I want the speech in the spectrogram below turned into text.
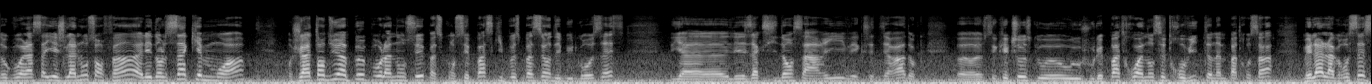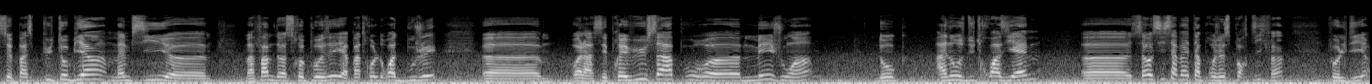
donc voilà, ça y est, je l'annonce enfin. Elle est dans le cinquième mois. J'ai attendu un peu pour l'annoncer parce qu'on ne sait pas ce qui peut se passer en début de grossesse. Il y a les accidents, ça arrive, etc. Donc euh, c'est quelque chose que, je voulais pas trop annoncer trop vite. On n'aime pas trop ça. Mais là, la grossesse se passe plutôt bien, même si euh, ma femme doit se reposer. Il n'y a pas trop le droit de bouger. Euh, voilà, c'est prévu ça pour mai-juin. Donc annonce du troisième. ça aussi, ça va être un projet sportif, hein, faut le dire.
